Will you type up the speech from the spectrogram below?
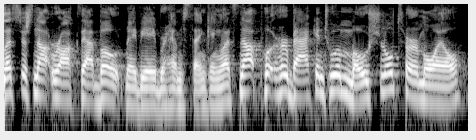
Let's just not rock that boat, maybe Abraham's thinking. Let's not put her back into emotional turmoil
